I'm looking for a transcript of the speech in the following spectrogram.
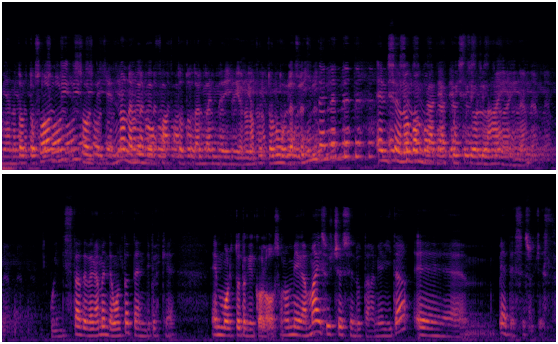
mi hanno tolto soldi, soldi che non avevo fatto totalmente io, non ho fatto nulla su internet e si sono comprati acquisti online. quindi state veramente molto attenti perché è molto pericoloso, non mi era mai successo in tutta la mia vita e, e adesso è successo.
